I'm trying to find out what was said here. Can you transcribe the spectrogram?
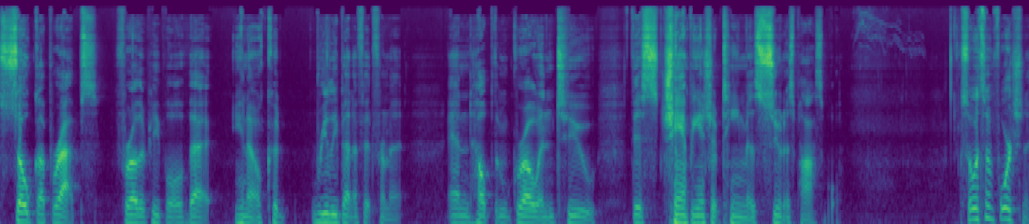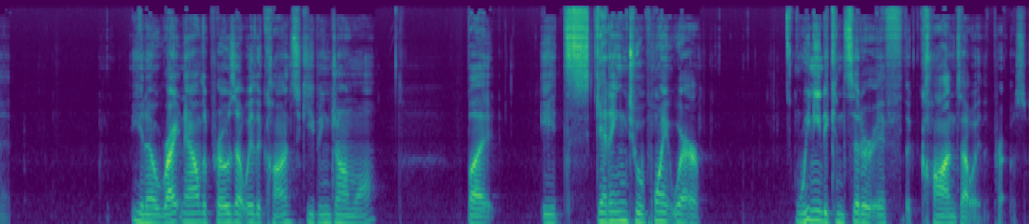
soak up reps for other people that, you know, could really benefit from it and help them grow into this championship team as soon as possible. So it's unfortunate. You know, right now the pros outweigh the cons keeping John Wall but it's getting to a point where we need to consider if the cons outweigh the pros.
